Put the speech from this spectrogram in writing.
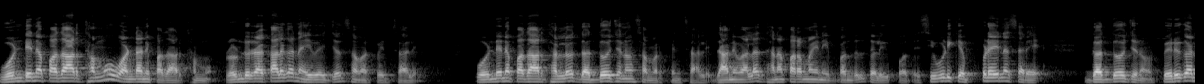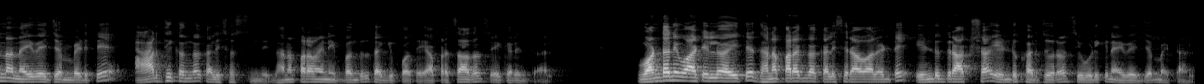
వండిన పదార్థము వండని పదార్థము రెండు రకాలుగా నైవేద్యం సమర్పించాలి. వండిన పదార్థంలో దద్దోజనం సమర్పించాలి. దానివల్ల ధనపరమైన ఇబ్బందులు తొలగిపోతాయి. శివుడికి ఎప్పుడైనా సరే దద్దోజనం పెరుగన్న నైవేద్యం పెడితే ఆర్థికంగా కలిసి వస్తుంది ధనపరమైన ఇబ్బందులు తగ్గిపోతాయి. ఆ ప్రసాదం స్వీకరించాలి. వండని వాటిల్లో అయితే ధనపరంగా కలిసి రావాలంటే ఎండు ద్రాక్ష ఎండు ఖర్జూరం శివుడికి నైవేద్యం పెట్టాలి.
